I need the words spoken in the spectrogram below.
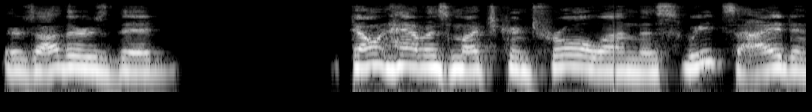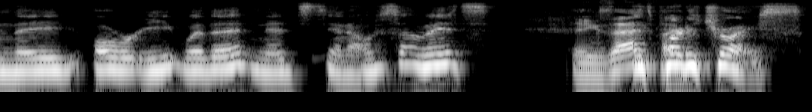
There's others that don't have as much control on the sweet side and they overeat with it. And it's, you know, so it's, exactly. it's part of choice.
